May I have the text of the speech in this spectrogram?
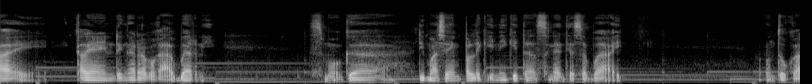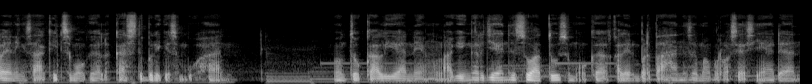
Hai, kalian yang dengar apa kabar nih? Semoga di masa yang pelik ini kita senantiasa baik. Untuk kalian yang sakit, semoga lekas diberi kesembuhan. Untuk kalian yang lagi ngerjain sesuatu, semoga kalian bertahan sama prosesnya dan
